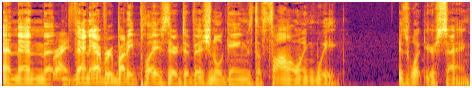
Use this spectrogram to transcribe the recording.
And then Right. then everybody plays their divisional games the following week, is what you're saying.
